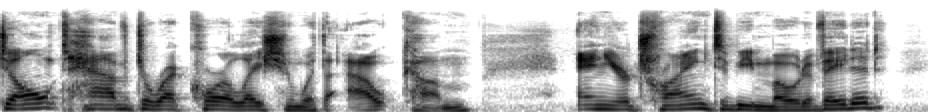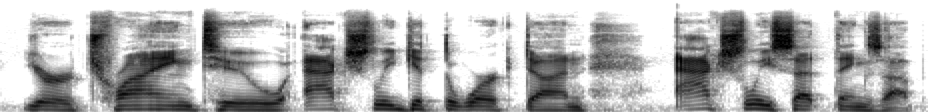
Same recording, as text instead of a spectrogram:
don't have direct correlation with outcome, and you're trying to be motivated. You're trying to actually get the work done, actually set things up.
